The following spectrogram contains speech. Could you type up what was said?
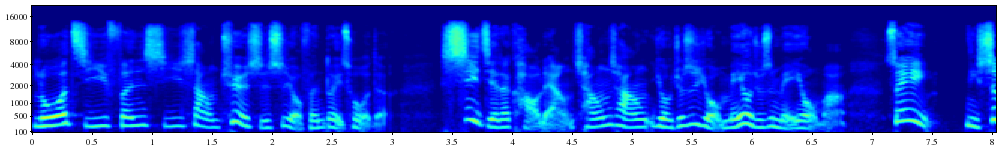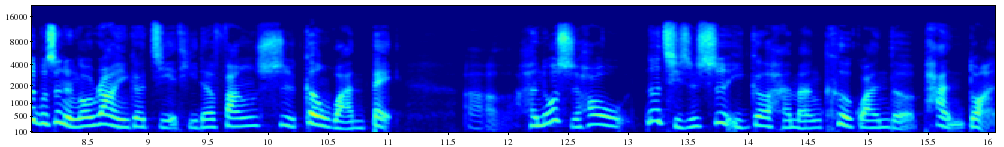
逻辑分析上确实是有分对错的，细节的考量常常有就是有，没有就是没有嘛。所以你是不是能够让一个解题的方式更完备？呃，很多时候那其实是一个还蛮客观的判断。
